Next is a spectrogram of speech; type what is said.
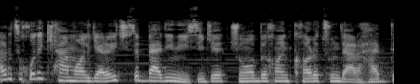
البته خود کمالگرایی چیز بدی نیست. اینکه شما بخواین کارتون در حد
